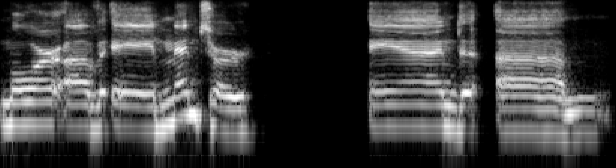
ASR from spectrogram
more of a mentor and um,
